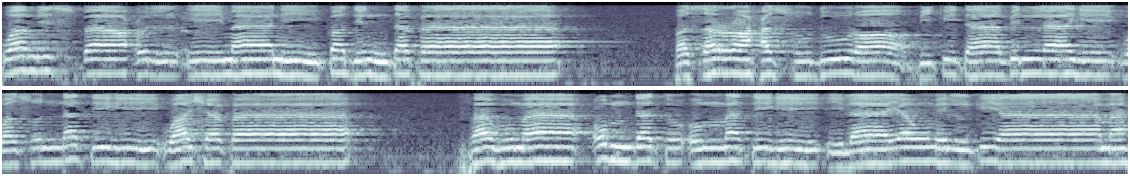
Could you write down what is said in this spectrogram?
ومصباح الإيمان قد انتفى. فسرح الصدور بكتاب الله وسنته وشفى فهما عمدة أمته إلى يوم القيامة.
